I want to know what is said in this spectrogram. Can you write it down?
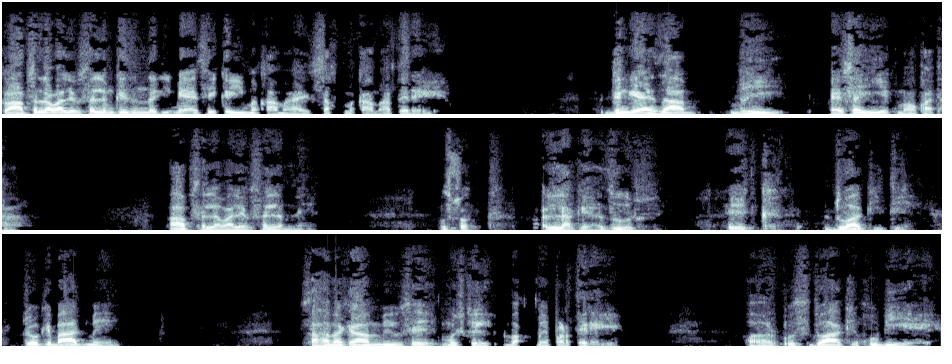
تو آپ صلی اللہ علیہ وسلم کی زندگی میں ایسے کئی مقام آئے، سخت مقام آتے رہے۔ جنگ احزاب بھی ایسا ہی ایک موقع تھا۔ آپ صلی اللہ علیہ وسلم نے اس وقت اللہ کے حضور ایک دعا کی تھی، جو کہ بعد میں صحابہ کرام بھی اسے مشکل وقت میں پڑھتے رہے۔ اور اس دعا کی خوبی یہ ہے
